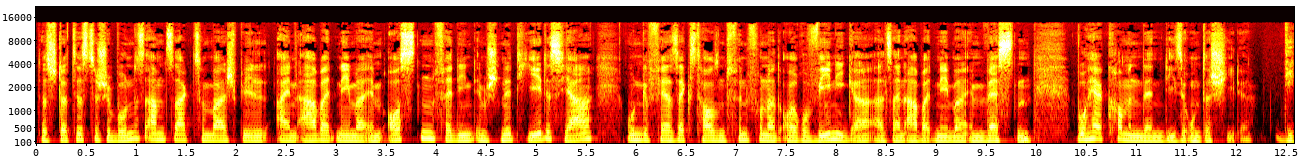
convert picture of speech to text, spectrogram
Das Statistische Bundesamt sagt zum Beispiel, ein Arbeitnehmer im Osten verdient im Schnitt jedes Jahr ungefähr 6.500 Euro weniger als ein Arbeitnehmer im Westen. Woher kommen denn diese Unterschiede? Die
